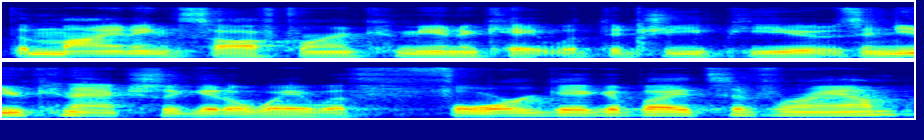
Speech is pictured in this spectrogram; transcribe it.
the mining software and communicate with the GPUs. And you can actually get away with 4 gigabytes of RAM.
